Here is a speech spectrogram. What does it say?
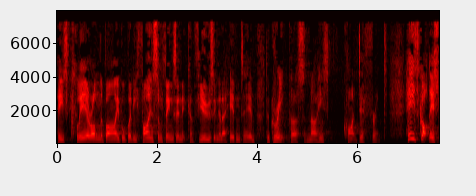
He's clear on the Bible, but he finds some things in it confusing and are hidden to him. The Greek person, no, he's quite different. He's got this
